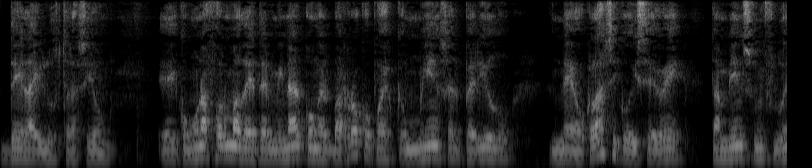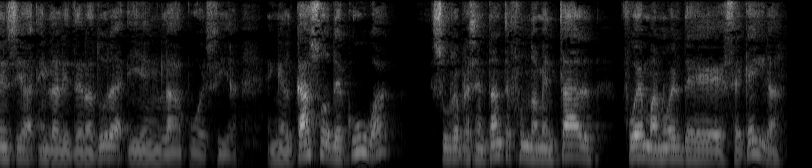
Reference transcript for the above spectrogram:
de la ilustración. Eh, como una forma de terminar con el barroco, pues comienza el periodo neoclásico y se ve también su influencia en la literatura y en la poesía. En el caso de Cuba, su representante fundamental fue Manuel de Sequeira,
